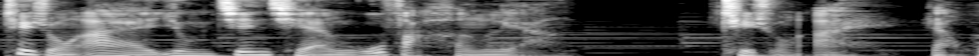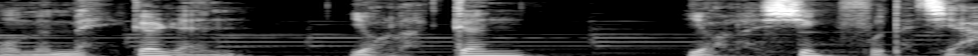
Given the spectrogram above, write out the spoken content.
这种爱用金钱无法衡量，这种爱让我们每个人有了根，有了幸福的家。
